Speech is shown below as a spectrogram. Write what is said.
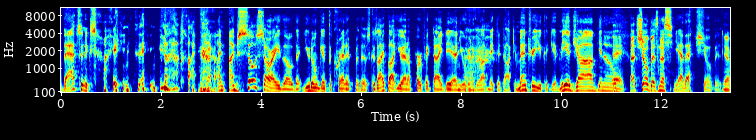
that's an exciting thing. I, I'm I'm so sorry though that you don't get the credit for this because I thought you had a perfect idea and you were going to go out and make the documentary. You could give me a job, you know. Hey, that's show business. Yeah, that's showbiz. Yeah.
